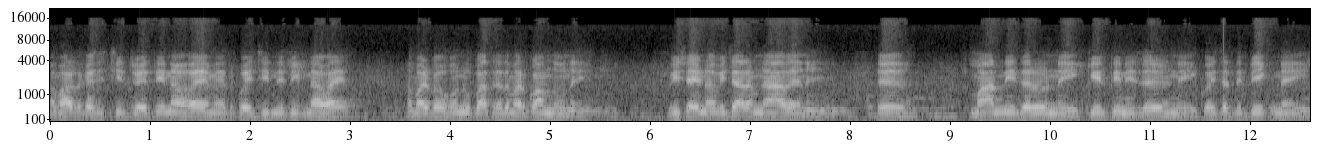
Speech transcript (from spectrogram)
અમારે તો કશી ચીજ જોઈતી ન હોય અમે તો કોઈ ચીજની ટીક ના હોય. અમારી પાસે હોનું પાત્ર તમારે કામનું નહીં. વિષયનો વિચાર અમને આવે નહીં. માનની જરૂર નહીં કીર્તિની જરૂર નહીં કોઈ જાતની ભીખ નહીં.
